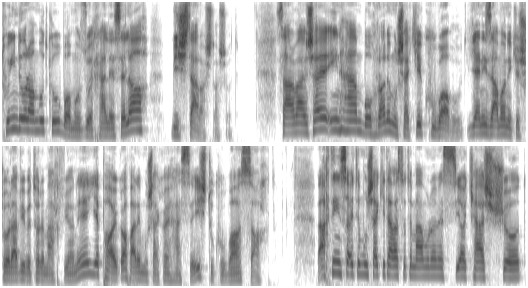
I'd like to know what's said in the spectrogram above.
تو این دوران بود که او با موضوع خل سلاح بیشتر آشنا شد. سرمنشه این هم بحران موشکی کوبا بود. یعنی زمانی که شوروی به طور مخفیانه یه پایگاه برای موشکهای هسته‌ایش تو کوبا ساخت. وقتی این سایت موشکی توسط ماموران سیا کشف شد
